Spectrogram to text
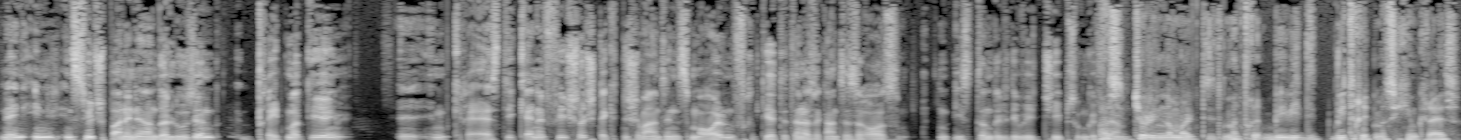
Nein, in, in Südspanien, in Andalusien, dreht man die äh, im Kreis, die kleinen Fische, steckt den Schwanz ins Maul und frittiert die dann als ein ganzes raus und isst dann wie, wie Chips ungefähr. Was? Entschuldigung nochmal, wie, wie, wie dreht man sich im Kreis?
